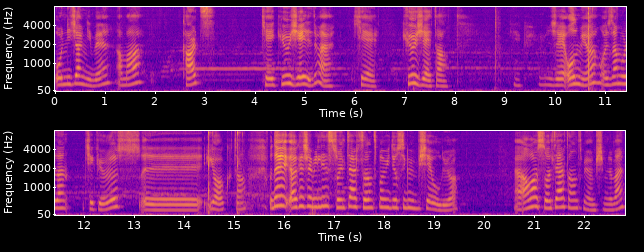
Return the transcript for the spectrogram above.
oynayacağım gibi ama kart KQJ'di değil mi? K QJ tamam. J olmuyor. O yüzden buradan çekiyoruz. Ee, yok tamam. Bu da arkadaşlar bildiğiniz Solitaire tanıtma videosu gibi bir şey oluyor. Yani ama Solitaire tanıtmıyorum şimdi ben.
